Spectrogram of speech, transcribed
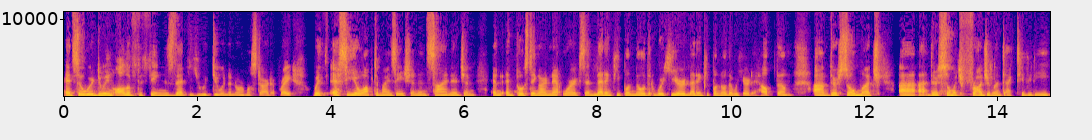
And so we're doing all of the things that you would do in a normal startup right? With seo optimization and signage and and, and posting our networks and letting people know that we're here letting people know that we're here to help them. Um, there's so much uh, uh there's so much fraudulent activity.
